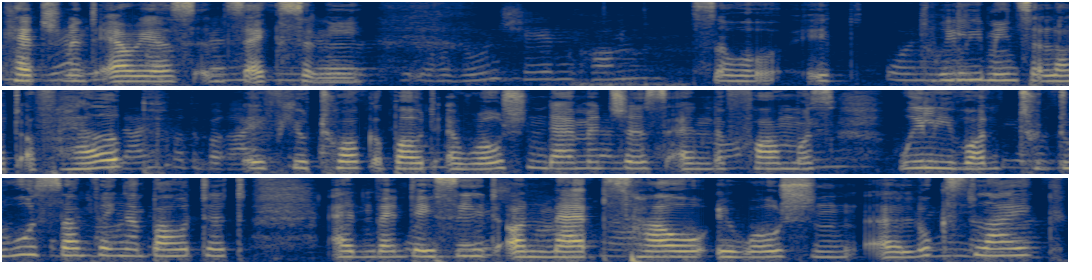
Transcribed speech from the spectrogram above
catchment areas in Saxony. So it really means a lot of help if you talk about erosion damages and the farmers really want to do something about it. And when they see it on maps how erosion uh, looks like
